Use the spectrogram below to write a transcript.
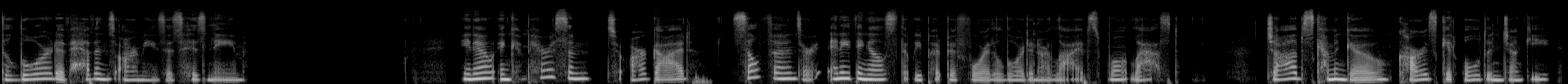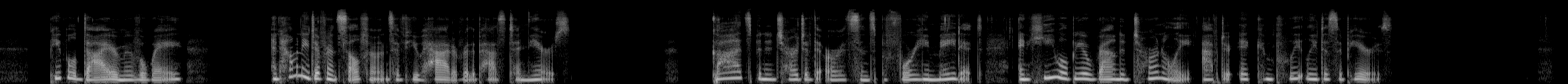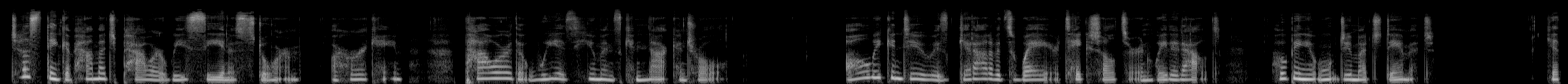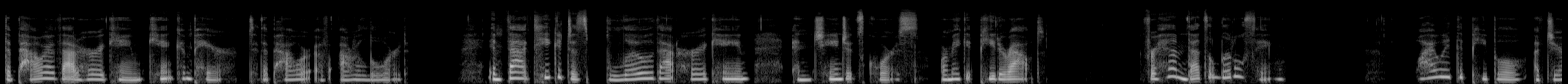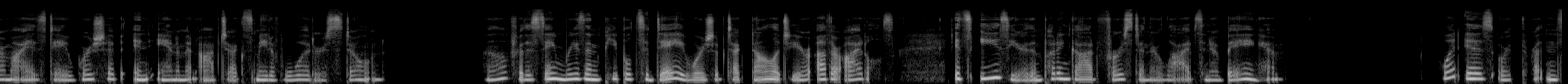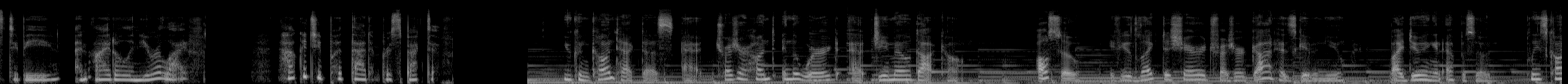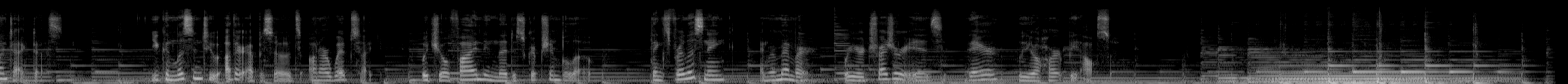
The Lord of heaven's armies is his name. You know, in comparison to our God, cell phones or anything else that we put before the Lord in our lives won't last. Jobs come and go, cars get old and junky, people die or move away, and how many different cell phones have you had over the past 10 years? God's been in charge of the earth since before He made it, and He will be around eternally after it completely disappears. Just think of how much power we see in a storm, a hurricane, power that we as humans cannot control. All we can do is get out of its way or take shelter and wait it out, hoping it won't do much damage. Yet the power of that hurricane can't compare to the power of our Lord. In fact, he could just blow that hurricane and change its course or make it peter out. For him, that's a little thing. Why would the people of Jeremiah's day worship inanimate objects made of wood or stone? Well, for the same reason people today worship technology or other idols. It's easier than putting God first in their lives and obeying Him. What is or threatens to be an idol in your life? How could you put that in perspective? You can contact us at treasurehuntintheword at gmail.com. Also, if you'd like to share a treasure God has given you by doing an episode, please contact us. You can listen to other episodes on our website, which you'll find in the description below. Thanks for listening, and remember, where your treasure is, there will your heart be also.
